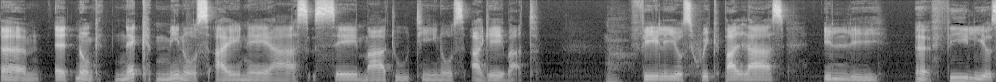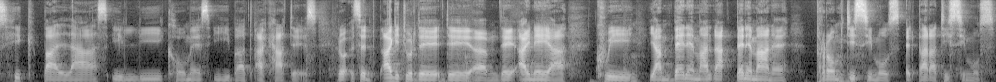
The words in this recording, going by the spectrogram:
Um, et nunc nec minus Aeneas se matutinus agebat. Filius hic pallas illi uh, filius hic pallas illi comes ibat acates sed agitur de de um, de Aenea qui iam bene mana, bene mane promptissimus et paratissimus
